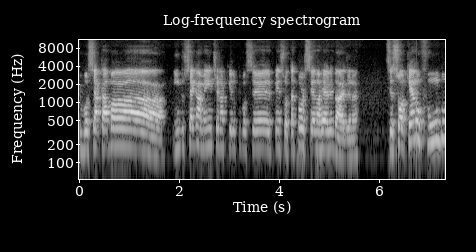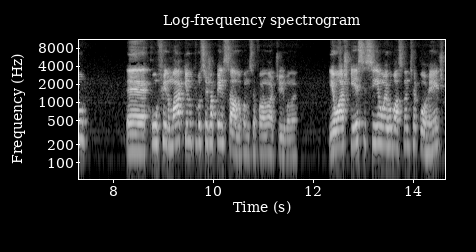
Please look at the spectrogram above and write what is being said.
que você acaba indo cegamente naquilo que você pensou, até torcendo a realidade, né? Você só quer, no fundo, é, confirmar aquilo que você já pensava quando você fala no artigo, né? E eu acho que esse sim é um erro bastante recorrente.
